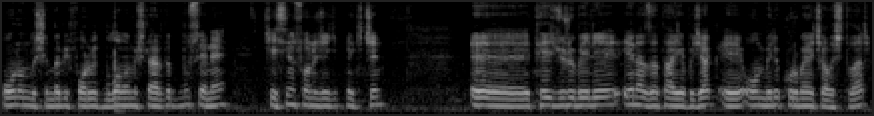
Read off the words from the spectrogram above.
Onun dışında bir forvet bulamamışlardı. Bu sene kesin sonuca gitmek için e, tecrübeli en az hata yapacak e, 11'i kurmaya çalıştılar.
